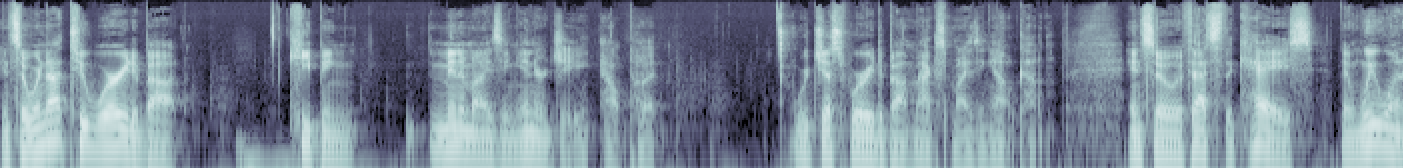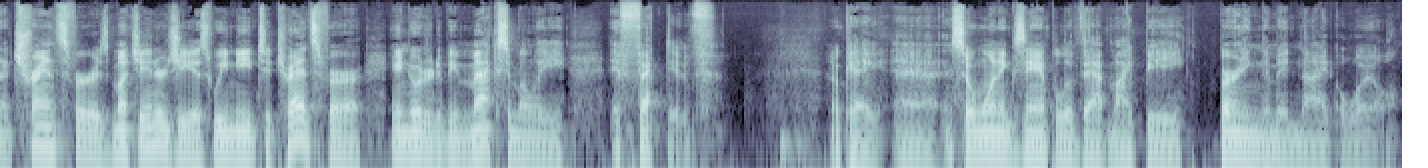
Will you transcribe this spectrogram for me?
And so we're not too worried about keeping minimizing energy output. We're just worried about maximizing outcome. And so, if that's the case, then we want to transfer as much energy as we need to transfer in order to be maximally effective. Okay, uh, so one example of that might be burning the midnight oil,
